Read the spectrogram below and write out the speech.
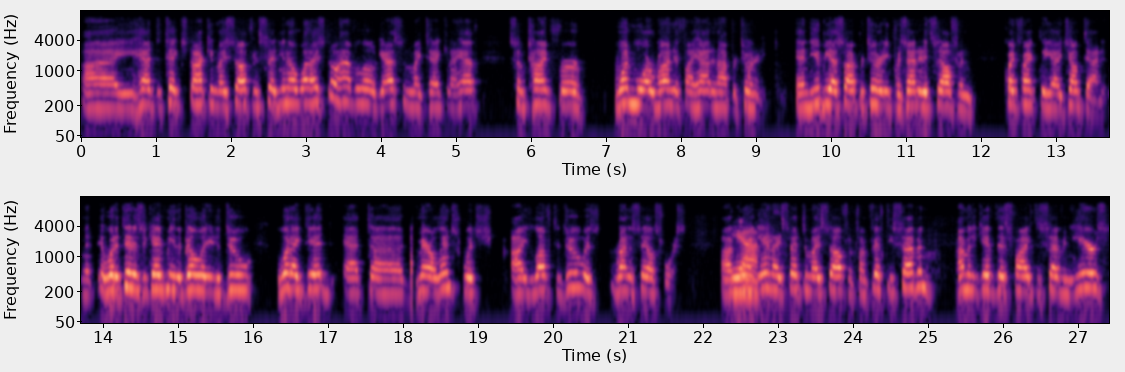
I had to take stock in myself and said, you know what, I still have a little gas in my tank and I have some time for one more run if I had an opportunity. And the UBS opportunity presented itself, and quite frankly, I jumped at it. And it, what it did is it gave me the ability to do what I did at uh, Merrill Lynch, which I love to do, is run a sales force. Uh, yeah. Going in, I said to myself, if I'm 57, I'm going to give this five to seven years.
